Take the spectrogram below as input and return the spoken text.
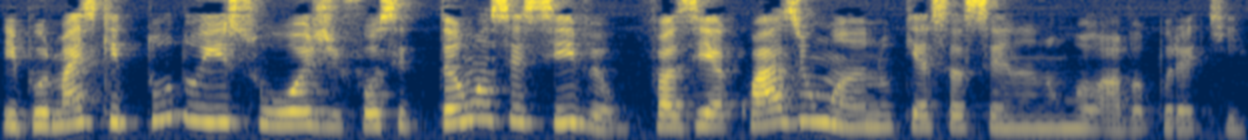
E por mais que tudo isso hoje fosse tão acessível, fazia quase um ano que essa cena não rolava por aqui.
